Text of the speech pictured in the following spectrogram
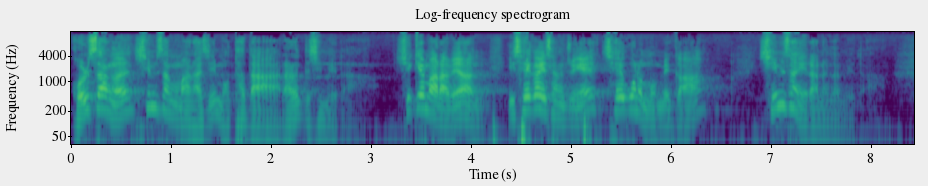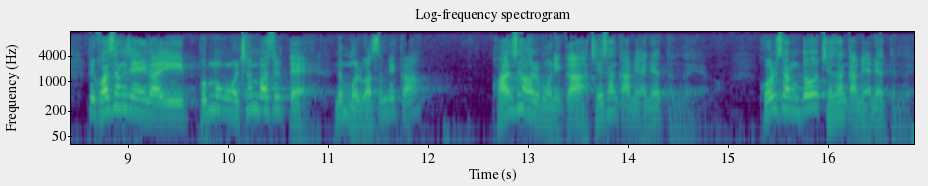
골상은 심상만 하지 못하다라는 뜻입니다. 쉽게 말하면 이 세 가지 상 중에 최고는 뭡니까? 심상이라는 겁니다. 관상쟁이가 이 법문공을 처음 봤을 때, 넌뭘 봤습니까? 관상을 보니까 재산감이 아니었던 거예요. 골상도 재산감이 아니었던 거예요.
